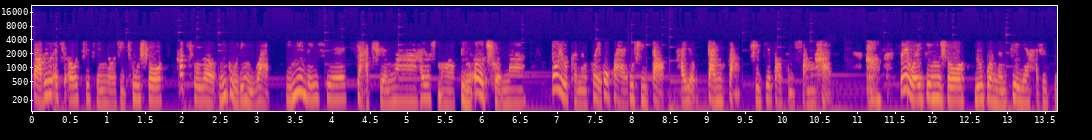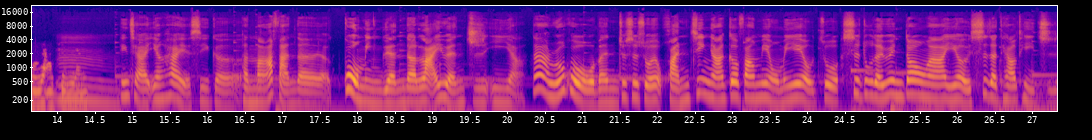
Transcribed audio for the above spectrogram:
WHO 之前有指出说，它除了尼古丁以外，里面的一些甲醛呐，还有什么丙二醇呐，都有可能会破坏呼吸道，还有肝脏，直接造成伤害。所以我会建议说，如果能戒烟，还是尽量戒烟。听起来烟害也是一个很麻烦的过敏源的来源之一啊。那如果我们就是说环境啊各方面，我们也有做适度的运动啊，也有试着调体质，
